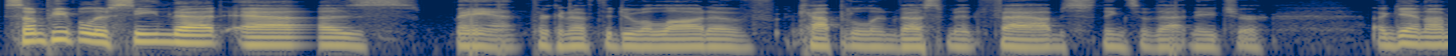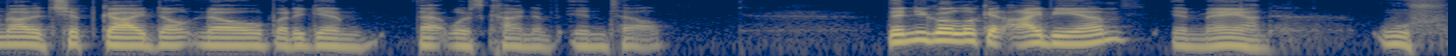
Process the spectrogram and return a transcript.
Some people have seen that as man, they're going to have to do a lot of capital investment, fabs, things of that nature. Again, I'm not a chip guy, don't know, but again, that was kind of Intel. Then you go look at IBM, and man, oof,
